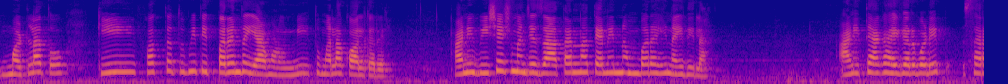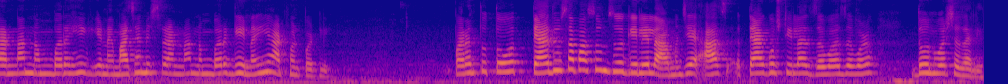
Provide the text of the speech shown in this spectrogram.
म्हटला तो की फक्त तुम्ही तिथपर्यंत या म्हणून मी तुम्हाला कॉल करेल. आणि विशेष म्हणजे जाताना त्याने नंबरही नाही दिला. आणि त्या घाईगडबडीत सरांना नंबरही घेणं माझ्या मिस्टरांना नंबर घेणंही आठवण पडली. परंतु तो त्या दिवसापासून जो गेलेला म्हणजे आज त्या गोष्टीला जवळजवळ दोन वर्ष झालीत.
